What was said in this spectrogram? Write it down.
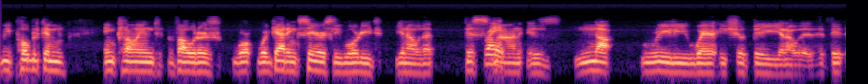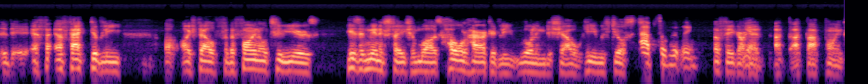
Republican inclined voters were, were getting seriously worried, you know, that this right. man is not really where he should be, you know, it, it, it, effectively, I felt for the final two years, his administration was wholeheartedly running the show. He was just absolutely a figurehead yeah. at, at that point.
